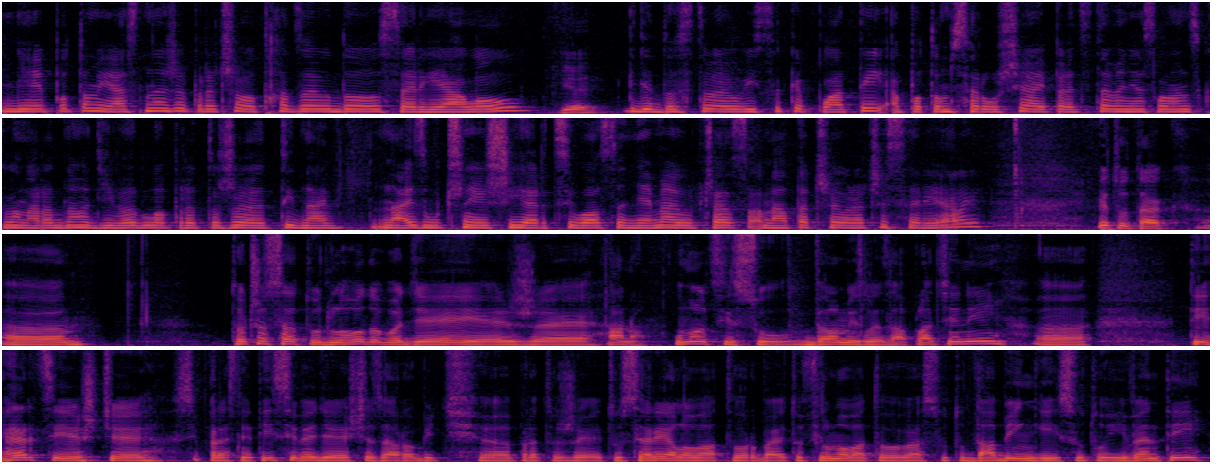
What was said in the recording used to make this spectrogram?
Nie je potom jasné, že prečo odchádzajú do seriálov, je. kde dostávajú vysoké platy a potom sa rušia aj predstavenia Slovenského národného divadla, pretože tí naj, najzvučnejší herci vlastne nemajú čas a natáčajú radšej seriály? Je to tak. Uh... To, čo sa tu dlhodobo deje, je, že áno, umelci sú veľmi zle zaplatení. Tí herci ešte, si presne, tí si vedia ešte zarobiť, e, pretože je tu seriálová tvorba, je tu filmová tvorba, sú tu dubbingy, sú tu eventy,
